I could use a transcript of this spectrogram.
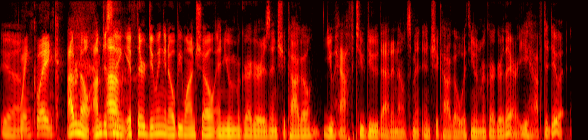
Yeah. Wink, wink. I don't know. I'm just Uh, saying if they're doing an Obi Wan show and Ewan McGregor is in Chicago, you have to do that announcement in Chicago with Ewan McGregor there. You have to do it.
